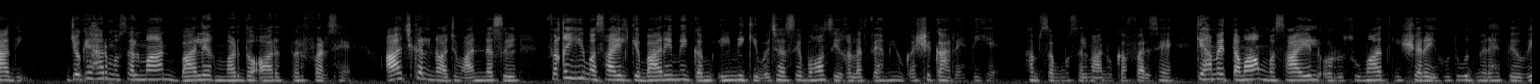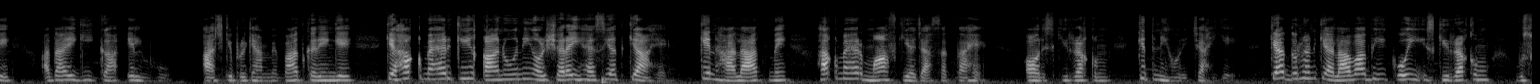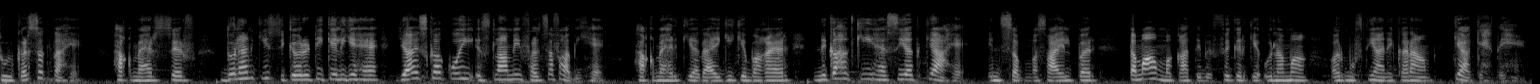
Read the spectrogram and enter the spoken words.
शादी जो कि हर मुसलमान, बालिग, मर्द और औरत पर फ़र्ज़ है। आजकल नौजवान नस्ल फ़की मसाइल के बारे में कम इल्मी की वजह से बहुत सी गलत फहमियों का शिकार रहती है। हम सब मुसलमानों का फ़र्ज़ है कि हमें तमाम मसाइल और रसूमात की शरय हदूद में रहते हुए अदायगी का इल्म हो। आज के प्रोग्राम में बात करेंगे कि हक महर की कानूनी और शरय हैसियत क्या है? किन हालात में हक महर माफ़ किया जा सकता है? और इसकी रकम कितनी होनी चाहिए? क्या दुल्हन के अलावा भी कोई इसकी रकम वसूल कर सकता है? हक महर सिर्फ़ दुल्हन की सिक्योरिटी के लिए है या इसका कोई इस्लामी फलसफा भी है? हक महर की अदायगी के बगैर निकाह की हैसियत क्या है? इन सब मसाइल पर तमाम मकातब फ़िक्र के उलमा और मुफ्तियान कराम क्या कहते हैं?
